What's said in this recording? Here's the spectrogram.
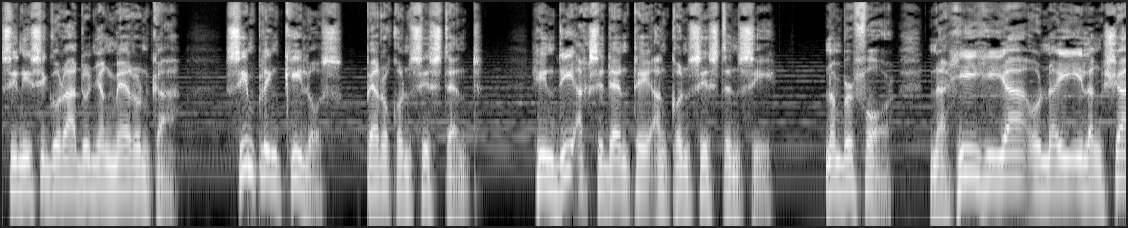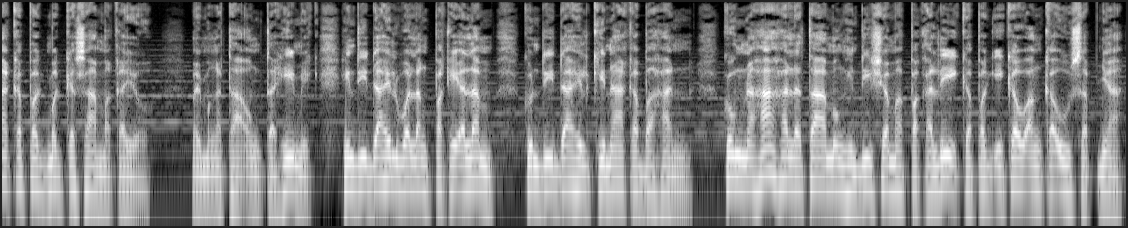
sinisigurado niyang meron ka. Simpleng kilos, pero consistent. Hindi aksidente ang consistency. Number 4, nahihiya o naiilang siya kapag magkasama kayo. May mga taong tahimik, hindi dahil walang pakialam, kundi dahil kinakabahan. Kung nahahalata mong hindi siya mapakali kapag ikaw ang kausap niya,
